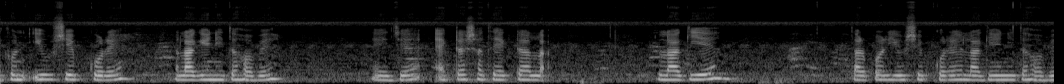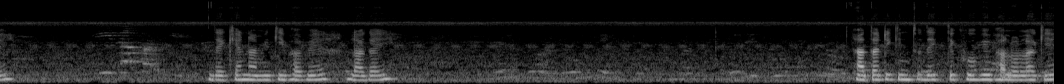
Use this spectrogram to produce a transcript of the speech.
এখন ইউ শেপ করে লাগিয়ে নিতে হবে। এই যে একটার সাথে একটা লাগিয়ে তারপর ইউ শেপ করে লাগিয়ে নিতে হবে। দেখেন আমি কীভাবে লাগাই। হাতাটি কিন্তু দেখতে খুবই ভালো লাগে।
